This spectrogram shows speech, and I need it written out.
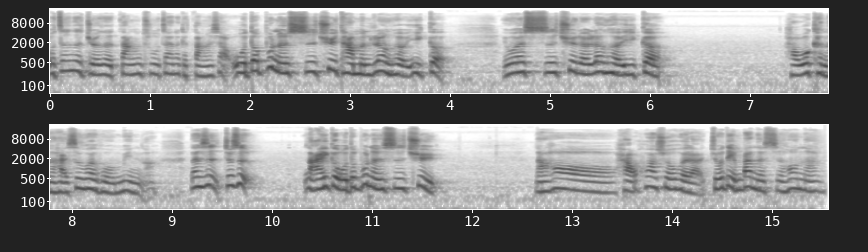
我真的觉得当初在那个当下，我都不能失去他们任何一个，因为失去了任何一个，好，我可能还是会活命啊，但是就是哪一个我都不能失去。然后，好，话说回来，九点半的时候呢，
